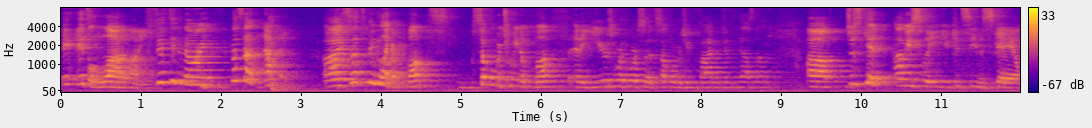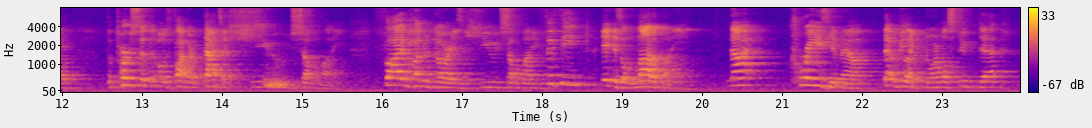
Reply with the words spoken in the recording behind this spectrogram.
it, it's a lot of money. 50 denarii, that's not nothing. All right, so that's maybe like a month, somewhere between a month and a year's worth of work, so that's somewhere between five and fifty thousand dollars. Uh, just get obviously you can see the scale. The person that owes 500, that's a huge sum of money. 500 denarii is a huge sum of money. 50, it is a lot of money. Not crazy amount. That would be like normal student debt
